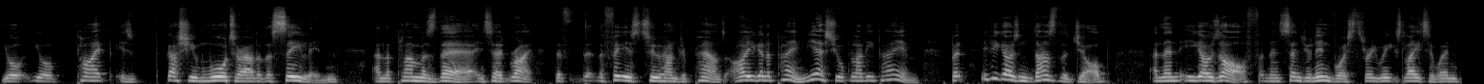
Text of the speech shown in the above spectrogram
your your pipe is gushing water out of the ceiling, and the plumber's there and said, right, the, the, the fee is two hundred pounds. Are you going to pay him? Yes, you'll bloody pay him. But if he goes and does the job, and then he goes off and then sends you an invoice three weeks later when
